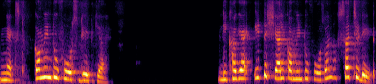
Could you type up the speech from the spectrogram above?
Next come in to force date क्या है? लिखा गया it shall come in to force on such date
